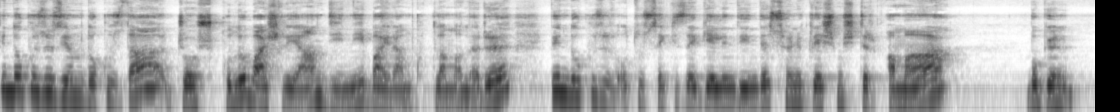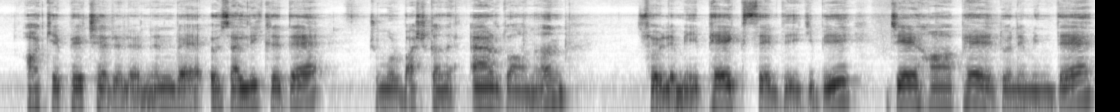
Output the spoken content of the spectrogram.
1929'da coşkulu başlayan dini bayram kutlamaları 1938'e gelindiğinde sönükleşmiştir ama bugün AKP çevrelerinin ve özellikle de Cumhurbaşkanı Erdoğan'ın söylemeyi pek sevdiği gibi CHP döneminde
